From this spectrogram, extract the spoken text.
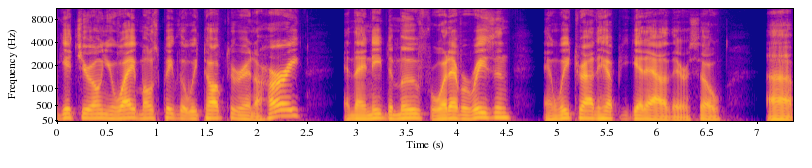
get you on your way. Most people that we talk to are in a hurry and they need to move for whatever reason, and we try to help you get out of there. So uh,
